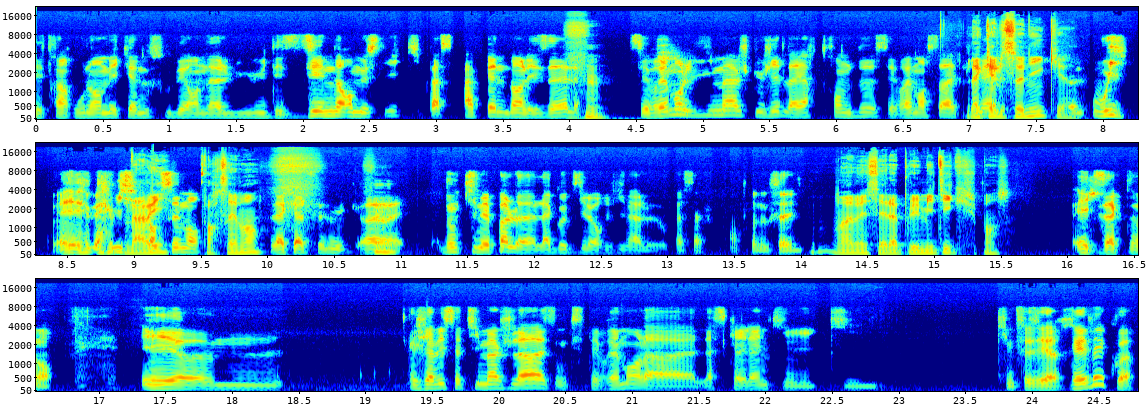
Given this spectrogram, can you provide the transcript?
des trains roulants mécano-soudés en alu, des énormes slicks qui passent à peine dans les ailes. Hmm. c'est vraiment l'image que j'ai de la R32, c'est vraiment ça. La Calsonic euh, Oui, eh ben bah oui, forcément. forcément. La Calsonic, hmm. Donc qui n'est pas la Godzilla originale au passage, entre nous ça dit. Ouais, mais c'est la plus mythique, je pense. Exactement. Et euh, j'avais cette image-là, donc c'était vraiment la, skyline qui, qui, qui me faisait rêver, quoi.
